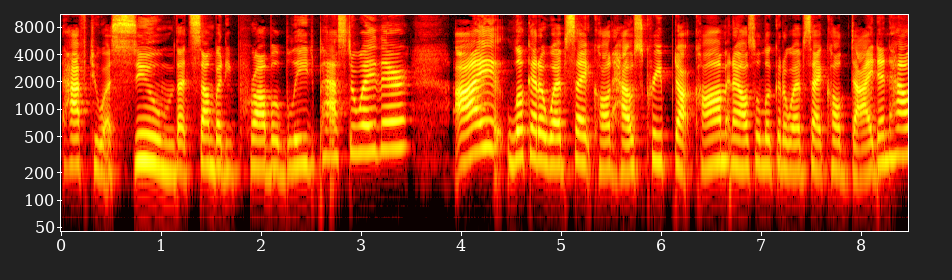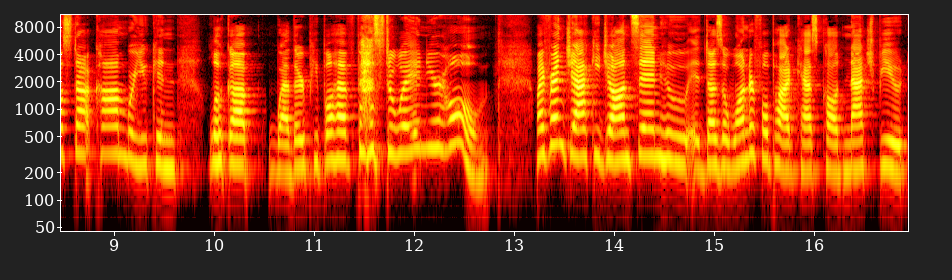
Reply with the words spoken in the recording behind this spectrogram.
have to assume that somebody probably passed away there I look at a website called housecreep.com and I also look at a website called diedinhouse.com where you can look up whether people have passed away in your home. My friend Jackie Johnson, who does a wonderful podcast called Natch Beaut,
